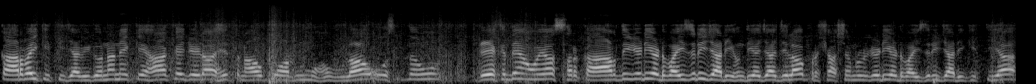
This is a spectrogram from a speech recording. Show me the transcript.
ਕਾਰਵਾਈ ਕੀਤੀ ਜਾਵੇਗੀ। ਉਹਨਾਂ ਨੇ ਕਿਹਾ ਕਿ ਜਿਹੜਾ ਇਹ ਤਣਾਅਪੂਰਨ ਮਾਹੌਲ ਆ, ਉਸ ਨੂੰ ਦੇਖਦਿਆਂ ਹੋਇਆ ਸਰਕਾਰ ਦੀ ਜਿਹੜੀ ਐਡਵਾਈਜ਼ਰੀ ਜਾਰੀ ਹੁੰਦੀ ਹੈ ਜਾਂ ਜ਼ਿਲ੍ਹਾ ਪ੍ਰਸ਼ਾਸਨ ਵੱਲੋਂ ਜਿਹੜੀ ਐਡਵਾਈਜ਼ਰੀ ਜਾਰੀ ਕੀਤੀ ਆ,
